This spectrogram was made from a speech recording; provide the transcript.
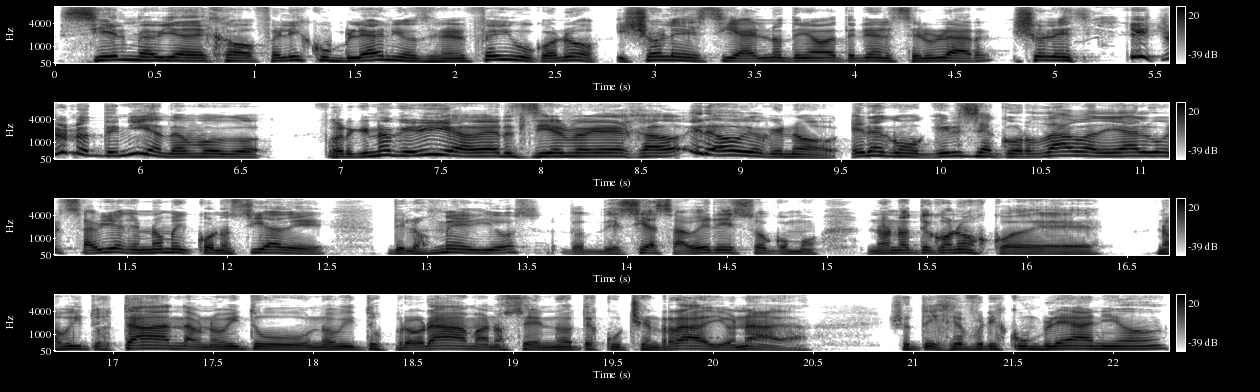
si él me había dejado feliz cumpleaños en el Facebook o no. Y yo le decía, él no tenía batería en el celular. Y yo le decía yo no tenía tampoco. Porque no quería ver si él me había dejado. Era obvio que no. Era como que él se acordaba de algo, él sabía que no me conocía de, de los medios. Decía saber eso como, no, no te conozco de... No vi tu stand-up, no, vi tu, no vi tus programas, no sé, no te escuché en radio, nada. Yo te dije feliz cumpleaños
